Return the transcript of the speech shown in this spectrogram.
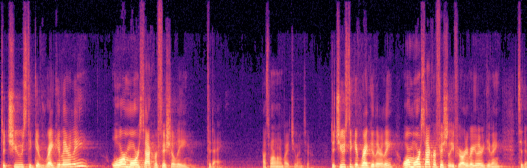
to choose to give regularly or more sacrificially today. That's what I want to invite you into. to choose to give regularly or more sacrificially if you're already regularly giving today.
